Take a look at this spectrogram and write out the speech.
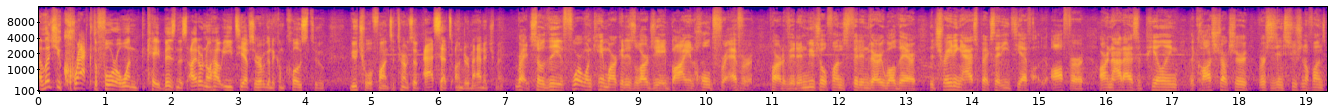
unless you crack the 401k business, I don't know how ETFs are ever going to come close to mutual funds in terms of assets under management. Right. So the 401k market is largely a buy and hold forever part of it, and mutual funds fit in very well there. The trading aspects that ETF offer are not as appealing, the cost structure versus institutional funds.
